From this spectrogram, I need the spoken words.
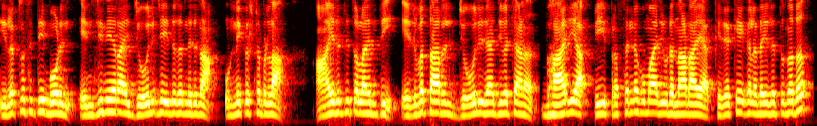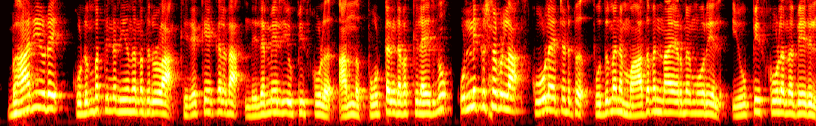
ഇലക്ട്രിസിറ്റി ബോർഡിൽ എഞ്ചിനീയറായി ജോലി ചെയ്തു തന്നിരുന്ന ഉണ്ണികൃഷ്ണപിള്ള ആയിരത്തി തൊള്ളായിരത്തി എഴുപത്തി ആറിൽ ജോലി രാജിവെച്ചാണ് ഭാര്യ പി പ്രസന്നകുമാരിയുടെ നാടായ കിഴക്കേക്കലടയിലെത്തുന്നത് ഭാര്യയുടെ കുടുംബത്തിന്റെ നിയന്ത്രണത്തിലുള്ള Kizhakkekalada Nilamel U P school അന്ന് പൂട്ടലിന്റെ വക്കിലായിരുന്നു. ഉണ്ണികൃഷ്ണപിള്ള സ്കൂൾ ഏറ്റെടുത്ത് Puthumana Madhavan Nair memorial U P school എന്ന പേരിൽ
